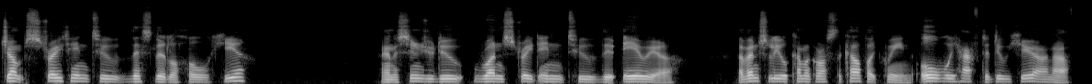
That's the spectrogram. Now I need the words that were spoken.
jump straight into this little hole here. And as soon as you do, run straight into the area. Eventually you'll come across the Kalphite Queen. All we have to do here, and our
